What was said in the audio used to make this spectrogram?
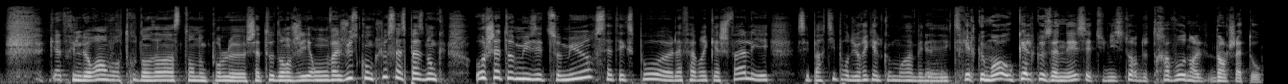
Catherine Laurent, on vous retrouve dans un instant donc pour le château d'Angers. On va juste conclure. Ça se passe donc au château musée de Saumur, cette expo euh, La Fabrique à cheval, et c'est parti pour durer quelques mois, Bénédicte. Euh, quelques mois ou quelques années. C'est une histoire de travaux dans dans le château.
